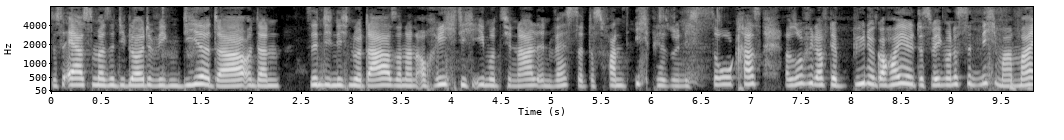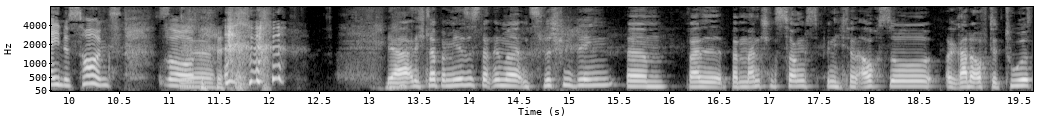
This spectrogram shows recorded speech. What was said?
das erste Mal sind die Leute wegen dir da und dann sind die nicht nur da, sondern auch richtig emotional invested. Das fand ich persönlich so krass. Also so viel auf der Bühne geheult deswegen und es sind nicht mal meine Songs. So. Ja, ja und ich glaube, bei mir ist es dann immer ein Zwischending, ähm, weil bei manchen Songs bin ich dann auch so, gerade auf der Tour,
